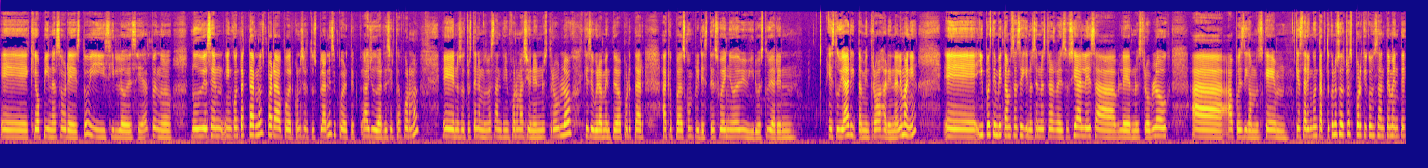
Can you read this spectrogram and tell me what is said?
eh, qué opinas sobre esto y si lo deseas, pues no, no dudes en, contactarnos para poder conocer tus planes y poderte ayudar de cierta forma. Eh, nosotros tenemos bastante información en nuestro blog que seguramente va a aportar a que puedas cumplir este sueño de vivir o estudiar en estudiar y también trabajar en Alemania. Eh, y pues te invitamos a seguirnos en nuestras redes sociales, a leer nuestro blog, a, pues digamos que, que, estar en contacto con nosotros porque constantemente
